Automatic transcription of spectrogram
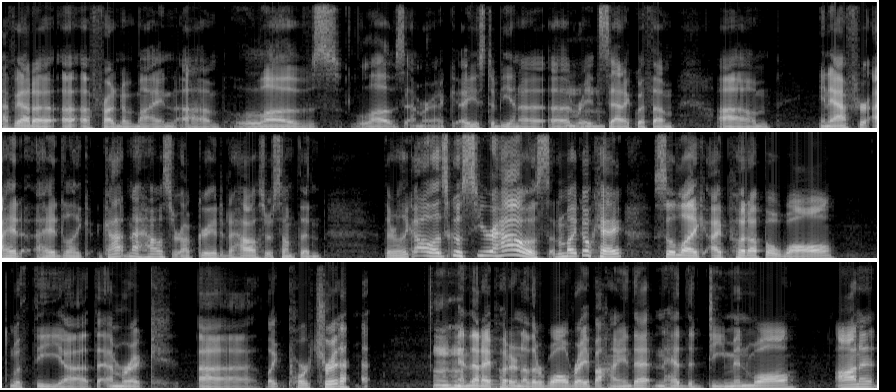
I've got a, a, friend of mine um, loves loves Emet-Selch. I used to be in a, a raid Mhm. static with him. Um, and after I had I had like gotten a house or upgraded a house or something, they're like, "Oh, let's go see your house." And I'm like, "Okay." So like I put up a wall with the uh, the Emet-Selch uh, like portrait, Mhm. and then I put another wall right behind that and had the demon wall on it.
